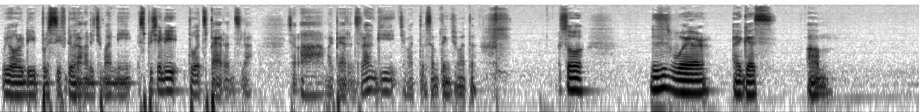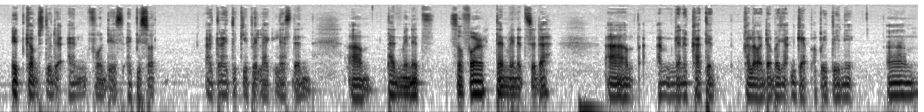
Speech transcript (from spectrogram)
We already perceive dia orang ada macam ni. Especially towards parents lah. Macam, ah, my parents lagi. Macam tu, something macam tu. So, this is where I guess um, it comes to the end for this episode. I try to keep it like less than um, 10 minutes. So far, 10 minutes sudah. Um, I'm gonna cut it kalau ada banyak gap apa itu ini. Um,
